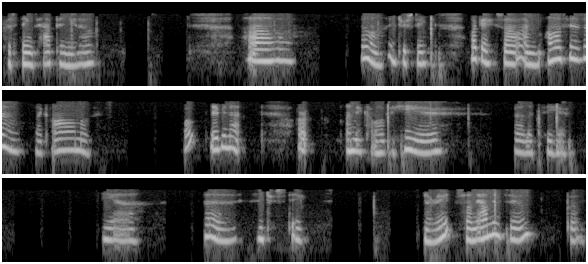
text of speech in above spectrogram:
because things happen, you know. Uh, oh, interesting. Okay, so I'm almost in Zoom, like almost. Oh, maybe not. Or let me come over here. Uh, let's see here. Yeah. Uh, interesting. All right, so now I'm in Zoom. Boom.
